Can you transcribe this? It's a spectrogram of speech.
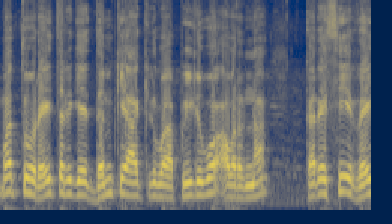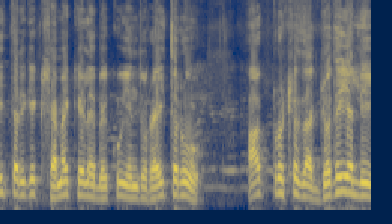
ಮತ್ತು ರೈತರಿಗೆ ಧಮಕಿ ಹಾಕಿರುವ ಪಿ ಅವರನ್ನು ಕರೆಸಿ ರೈತರಿಗೆ ಕ್ಷಮೆ ಕೇಳಬೇಕು ಎಂದು ರೈತರು ಆಕ್ರೋಶದ ಜೊತೆಯಲ್ಲಿ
